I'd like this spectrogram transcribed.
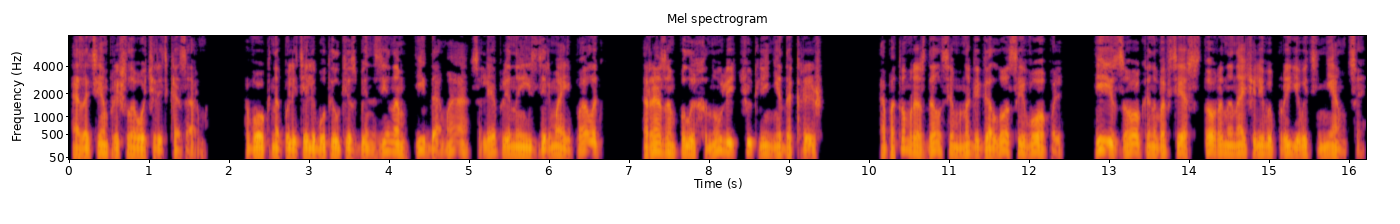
А затем пришла очередь казарм. В окна полетели бутылки с бензином, и дома, слепленные из дерьма и палок, разом полыхнули чуть ли не до крыш, а потом раздался многоголосый вопль, и из окон во все стороны начали выпрыгивать немцы.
